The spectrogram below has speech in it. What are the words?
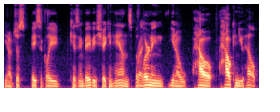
you know, just basically kissing babies, shaking hands, but Right. learning, you know, how how can you help?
